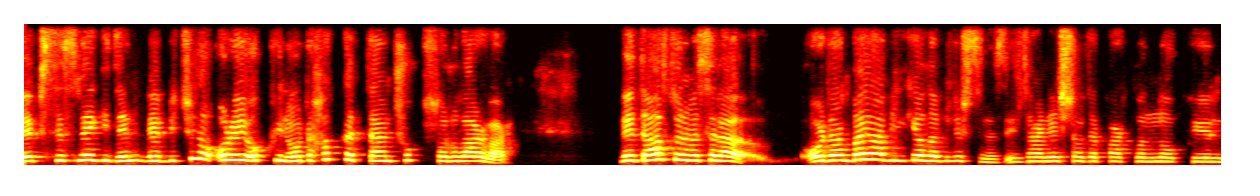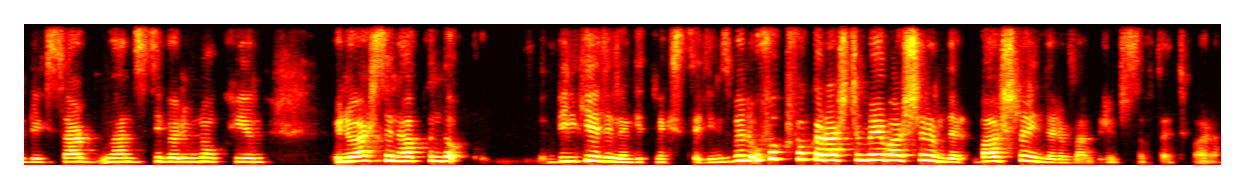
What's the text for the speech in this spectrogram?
web sitesine gidin ve bütün orayı okuyun. Orada hakikaten çok sorular var. Ve daha sonra mesela oradan bayağı bilgi alabilirsiniz. International Departmanı'nı okuyun, bilgisayar mühendisliği bölümünü okuyun. Üniversitenin hakkında bilgi edinin gitmek istediğiniz. Böyle ufak ufak araştırmaya başlarım der, başlayın derim ben birinci sınıfta itibaren.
